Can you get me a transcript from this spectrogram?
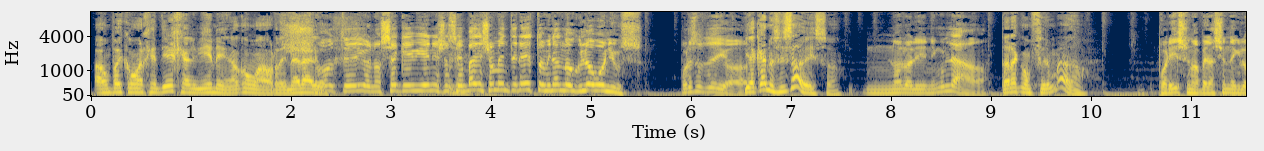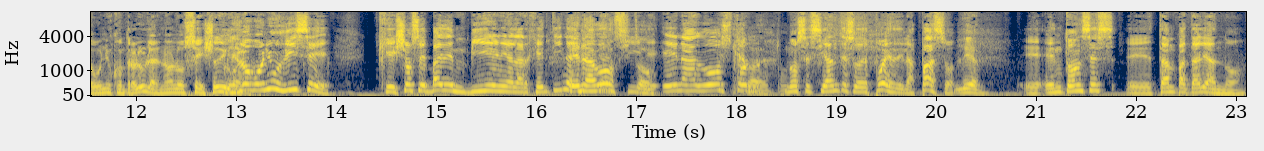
a un país como Argentina, es que él viene, ¿no? Como a ordenar Yo algo. te digo, no sé qué viene, yo sé, yo me enteré de esto mirando Globo News. Por eso te digo, Y acá no se sabe eso. no lo leí en ningún lado. Estará confirmado. Por ahí es una operación de Globo News contra Lula, no lo sé. Yo digo, Bien. Globo News dice que Joseph Biden viene a la Argentina y En agosto. Chile. En agosto, no, no sé si antes o después de las pasos. Bien. entonces eh, están pataleando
